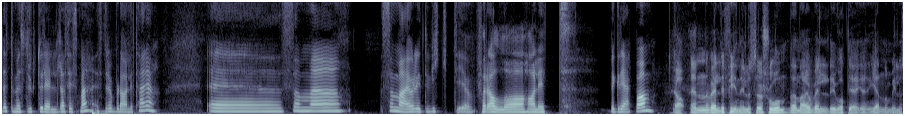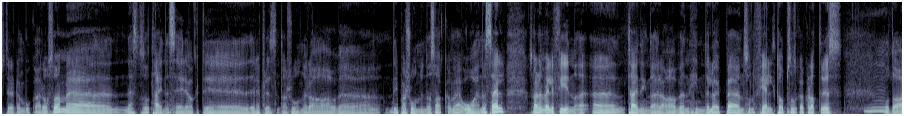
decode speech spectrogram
dette med strukturell rasisme. Jeg sitter og blar litt her, jeg. Ja. Uh, som, uh, som, er jo litt viktig for alle å ha litt begrep om. Ja, en veldig fin illustrasjon. Den er jo veldig godt gjennomillustrert, den boka her også, med nesten sånn tegneserieaktige representasjoner av uh, de personene hun har snakka med, og henne selv. Så er det en veldig fin uh, tegning der av en hinderløype, en sånn fjelltopp som skal klatres. Mm. Og da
